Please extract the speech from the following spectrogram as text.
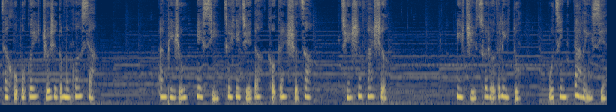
在胡不归灼热的目光下，安碧如越洗就越觉得口干舌燥，全身发热，玉指搓揉的力度不禁大了一些。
